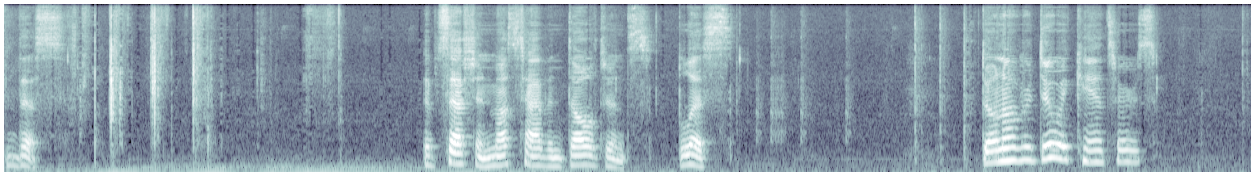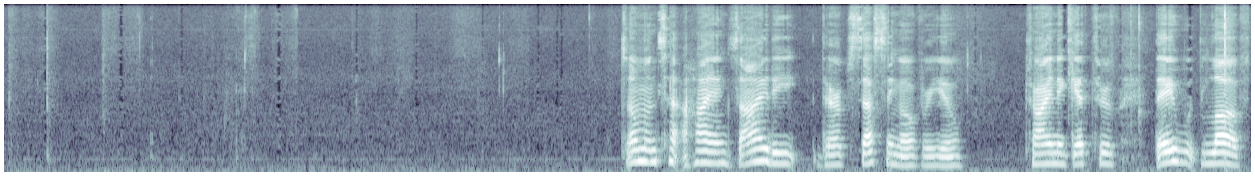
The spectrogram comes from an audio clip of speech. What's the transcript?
this? Obsession must have indulgence, bliss. Don't overdo it, cancers. Someone's high anxiety, they're obsessing over you trying to get through. They would love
